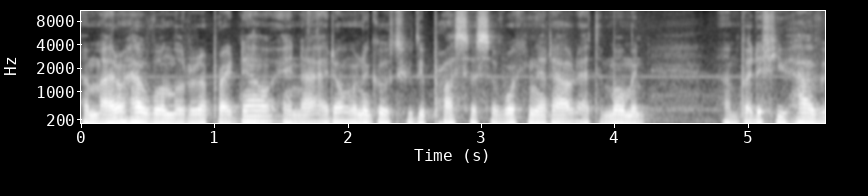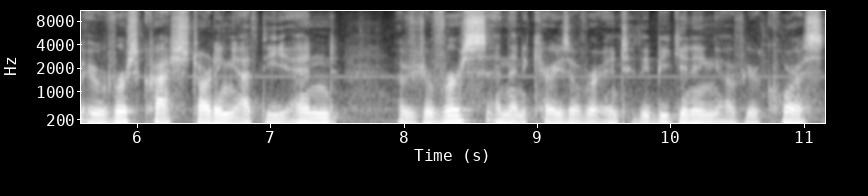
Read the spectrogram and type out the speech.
Um, I don't have one loaded up right now, and I don't want to go through the process of working that out at the moment. Um, but if you have a reverse crash starting at the end of your verse and then it carries over into the beginning of your chorus,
